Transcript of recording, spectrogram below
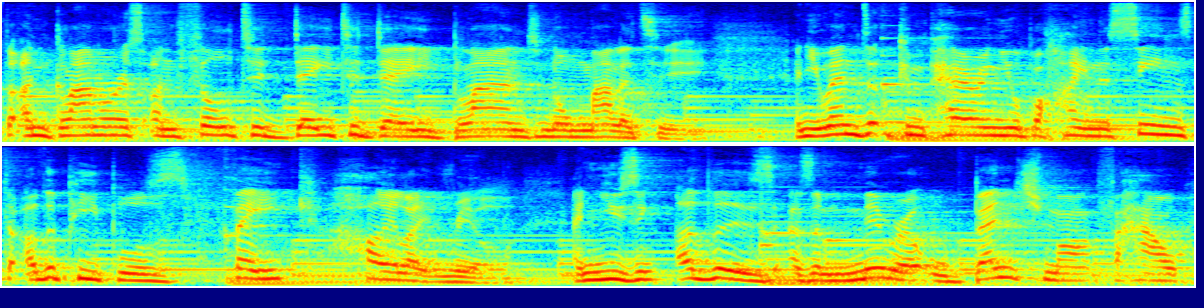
the unglamorous, unfiltered, day to day, bland normality. And you end up comparing your behind the scenes to other people's fake highlight reel and using others as a mirror or benchmark for how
